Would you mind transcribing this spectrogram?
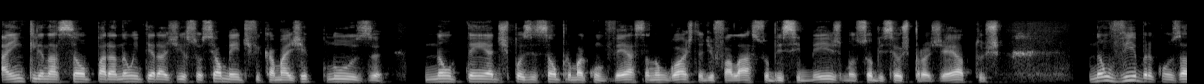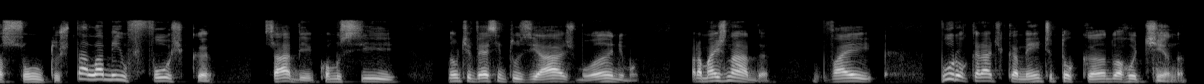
a inclinação para não interagir socialmente, fica mais reclusa, não tem a disposição para uma conversa, não gosta de falar sobre si mesma, sobre seus projetos, não vibra com os assuntos, está lá meio fosca, sabe? Como se não tivesse entusiasmo, ânimo para mais nada. Vai burocraticamente tocando a rotina.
